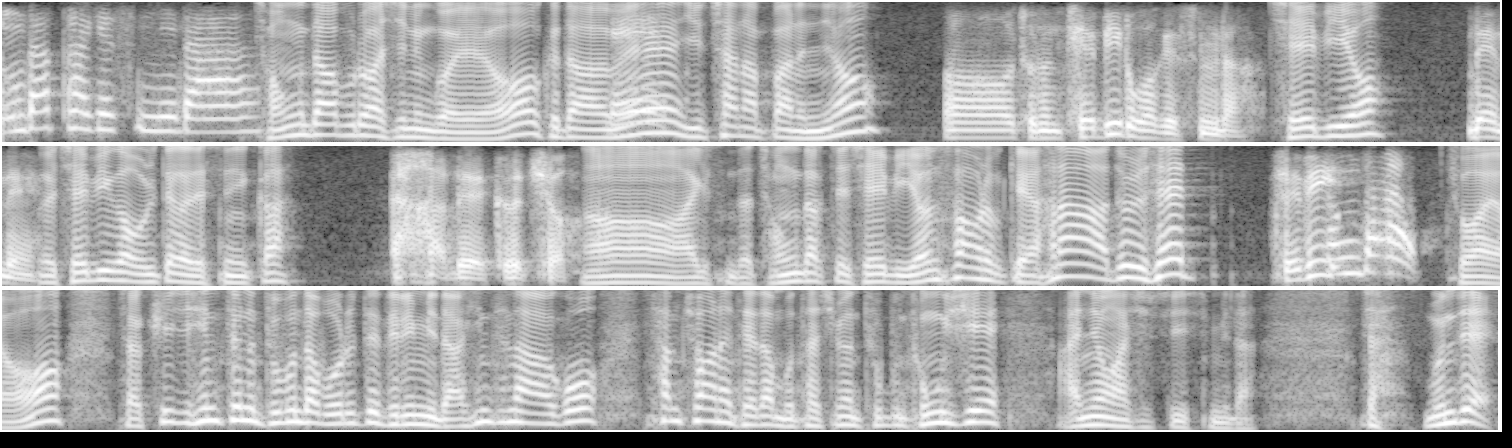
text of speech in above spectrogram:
정답하겠습니다. 정답으로 하시는 거예요. 그 다음에 네. 유찬 아빠는요? 어, 저는 제비로 하겠습니다. 제비요? 네네. 제비가 올 때가 됐으니까. 아, 네, 그렇죠. 어, 알겠습니다. 정답제 제비 연습 한번 해볼게요. 하나, 둘, 셋. 제비? 정답. 좋아요. 자, 퀴즈 힌트는 두 분 다 모를 때 드립니다. 힌트 나하고 3초 안에 대답 못하시면 두 분 동시에 안녕하실 수 있습니다. 자, 문제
